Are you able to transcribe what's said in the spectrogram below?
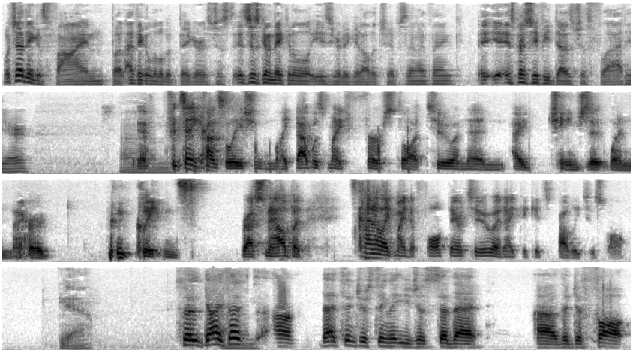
which I think is fine, but I think a little bit bigger is just it's just going to make it a little easier to get all the chips in. I think, it, especially if he does just flat here. Um, yeah, if it's any consolation, like that was my first thought too, and then I changed it when I heard Clayton's rationale. But it's kind of like my default there too, and I think it's probably too small. Yeah. So guys, that's um, um, that's interesting that you just said that uh, the default.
